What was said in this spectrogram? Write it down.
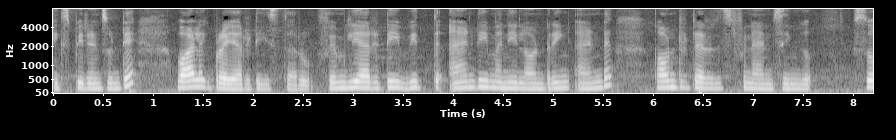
ఎక్స్పీరియన్స్ ఉంటే వాళ్ళకి ప్రయారిటీ ఇస్తారు. Familiarity with anti money laundering and counter terrorist financing so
